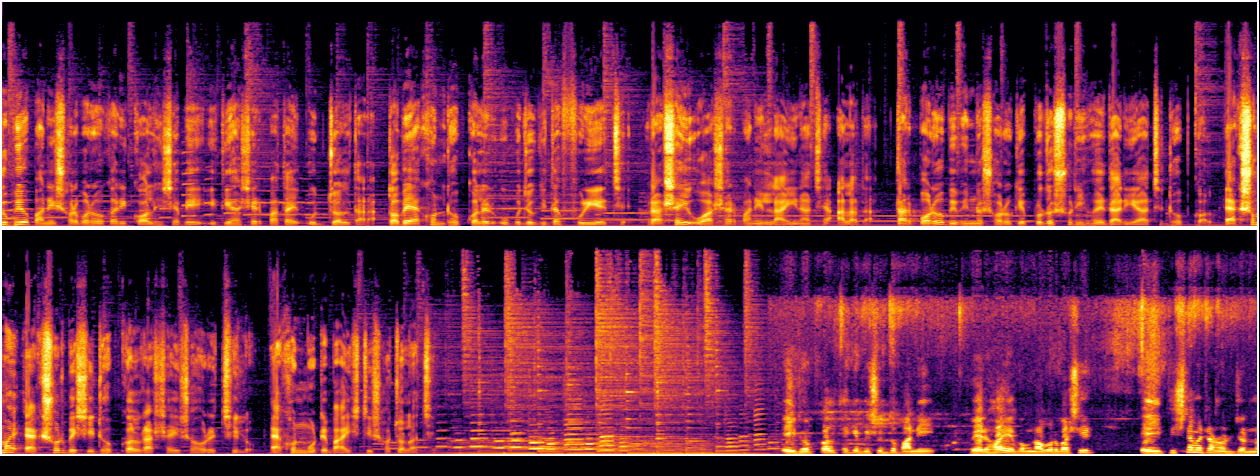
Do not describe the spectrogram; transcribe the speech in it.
সুপেয় পানি সরবরাহকারী কল হিসেবে ইতিহাসের পাতায় উজ্জ্বল তারা। তবে এখন ঢোপকলের উপযোগিতা ফুরিয়েছে। রাজশাহী ওয়াসার পানির লাইন আছে আলাদা। তারপরেও বিভিন্ন সড়কে প্রদর্শনী হয়ে দাঁড়িয়ে আছে ঢোপকল। একসময় একশোর বেশি ঢোপকল রাজশাহী শহরে ছিল। এখন মোটে বাইশটি সচল আছে। এই ঢোপকল থেকে বিশুদ্ধ পানি বের হয় এবং নগরবাসীর এই তৃষ্ণা মেটানোর জন্য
